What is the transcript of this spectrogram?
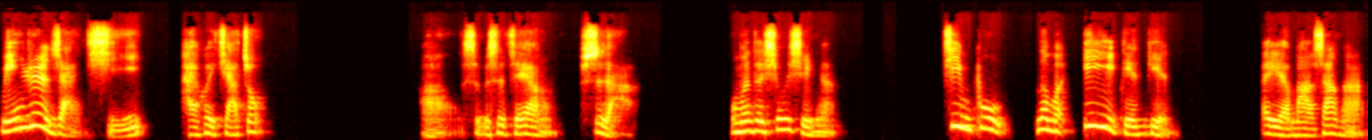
明日染习，还会加重啊！是不是这样？是啊，我们的修行啊，进步那么一点点，哎呀，马上啊，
